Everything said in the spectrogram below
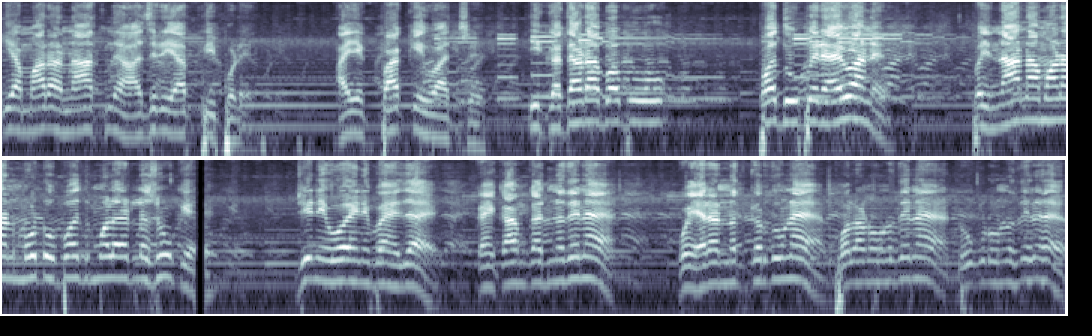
એ મારા નાથને હાજરી આપવી પડે. આ એક પાકી વાત છે. એ ગધાડા બાપુ પદ ઉપર આવ્યા ને, પછી નાના માણસ મોટું પદ મળે એટલે શું કે? જેની હોય એની પાસે જાય. કઈ કામકાજ નથી ને, કોઈ હેરાન નથી કરતું ને, ફલાણું નથી ને, ઢોકળું નથી ને.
